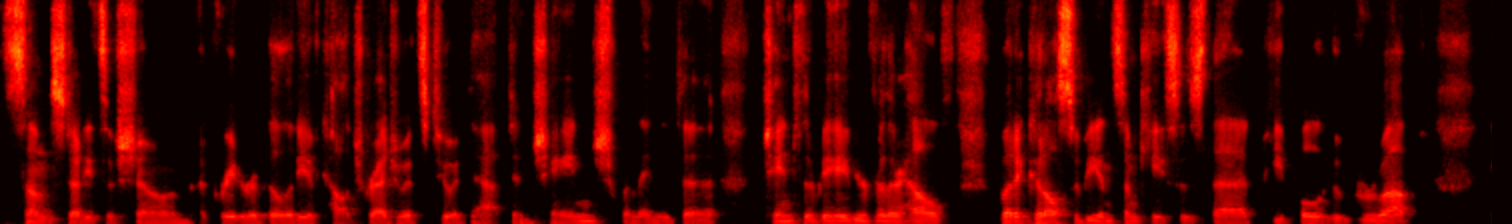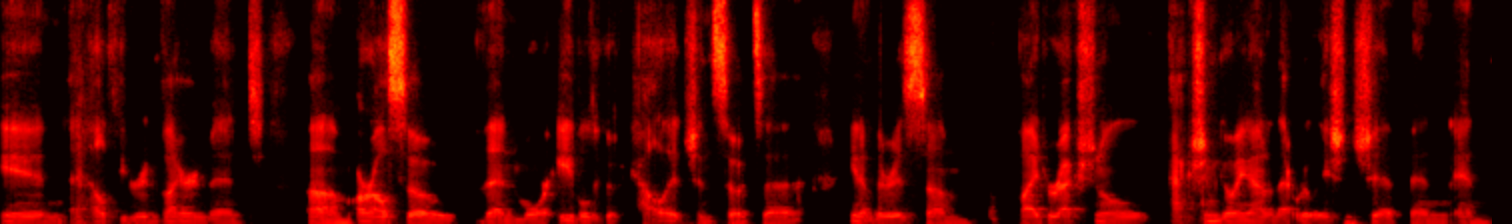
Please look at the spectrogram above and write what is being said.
some studies have shown a greater ability of college graduates to adapt and change when they need to change their behavior for their health. But it could also be in some cases that people who grew up in a healthier environment um, are also then more able to go to college. And so it's a, you know, there is some bidirectional action going on in that relationship. And, and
